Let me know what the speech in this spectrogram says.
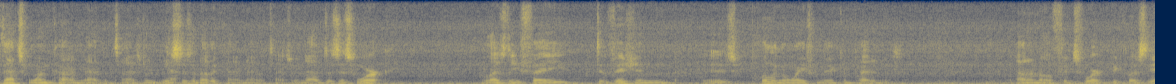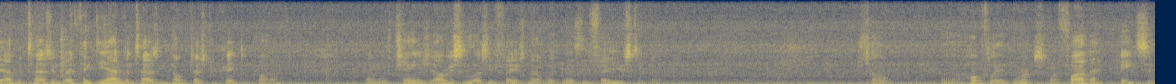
That's one kind of an advertisement. This Yeah. is another kind of an advertisement. Now, does this work? Leslie Fay division is pulling away from their competitors. I don't know if it's worked because of the advertising, but I think the advertising helped us to create the product. And we've changed. Obviously, Leslie Fay is not what Leslie Fay used to be. So, uh, hopefully it works. My father hates it.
